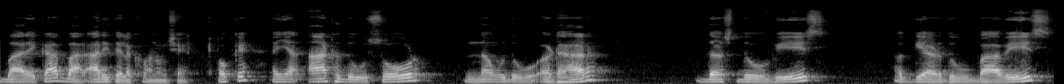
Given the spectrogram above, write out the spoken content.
બાર એકા બાર. આ રીતે લખવાનું છે. ઓકે? અહીંયા આઠ દુ સોળ, નવ દુ અઢાર, દસ દુ વીસ, અગિયાર દુ બાવીસ,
